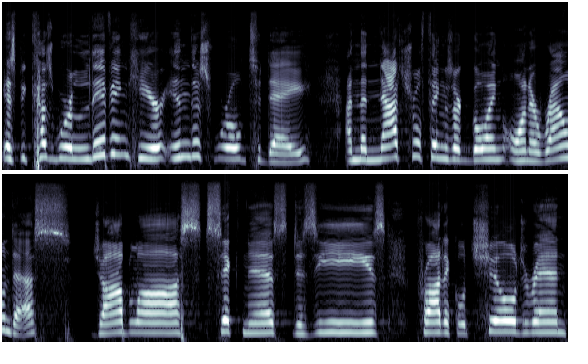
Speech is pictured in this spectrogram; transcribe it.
is because we're living here in this world today and the natural things are going on around us job loss, sickness, disease, prodigal children,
